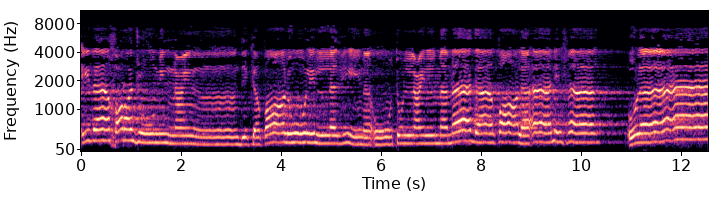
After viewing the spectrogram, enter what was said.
اذا خرجوا من عندك قالوا للذين اوتوا العلم ماذا قال انفا أولئك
